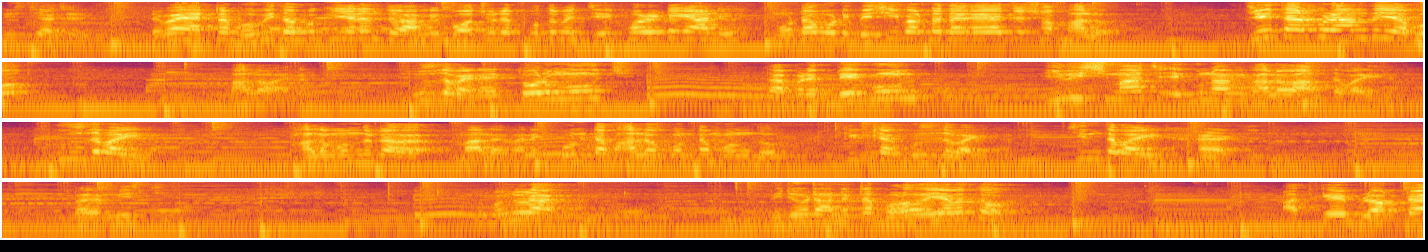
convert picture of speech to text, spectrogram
মিষ্টি আছে। এবার একটা ভবিতব্য কি জানেন তো? আমি বছরে প্রথমে যে ফলটাই আনি মোটামুটি বেশিরভাগটা দেখা যাচ্ছে সব ভালো। যে তারপরে আনতে যাব ভালো হয় না। বুঝতে পারি না তরমুজ তারপরে বেগুন ইলিশ মাছ এগুলো আমি ভালো আনতে পারি না। বুঝতে পারি না। ভালো মন্দটা ভালো মানে কোনটা ভালো কোনটা মন্দ ঠিকঠাক বুঝতে পারি না। চিনতে পারি না আর কি। মিষ্টি বন্ধুরা, ভিডিওটা অনেকটা বড় হয়ে যাবে তো? আজকে এই ব্লগটা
